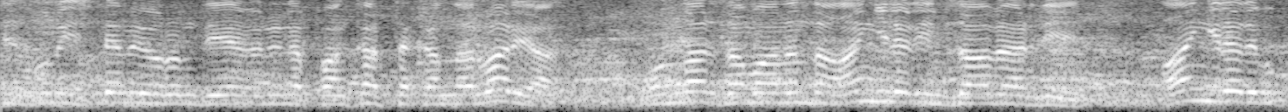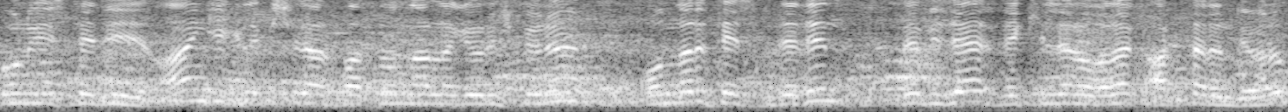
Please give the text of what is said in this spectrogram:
siz bunu istemiyorum diye önüne pankart takanlar var ya, onlar zamanında hangileri imza verdiği, hangileri bu konuyu istediği, hangi kişiler patronlarla görüştüğünü onları tespit edin ve bize vekiller olarak aktarın diyorum.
